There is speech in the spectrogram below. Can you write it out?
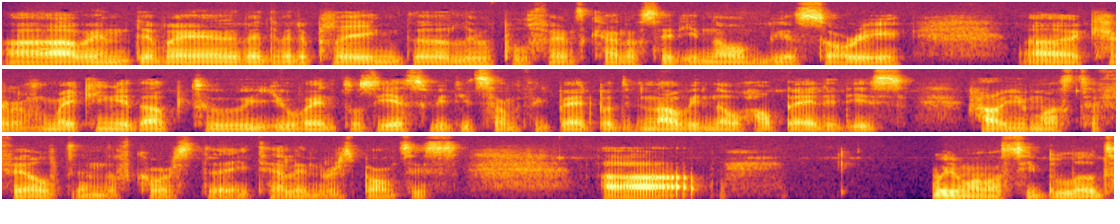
uh, when they were when they were playing, the Liverpool fans kind of said, you know, we are sorry, uh, kind of making it up to Juventus. Yes, we did something bad, but now we know how bad it is, how you must have felt, and of course the Italian responses. Uh, we want to see blood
